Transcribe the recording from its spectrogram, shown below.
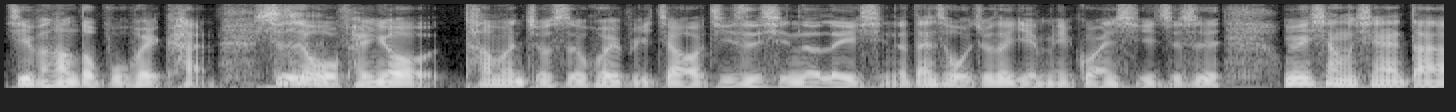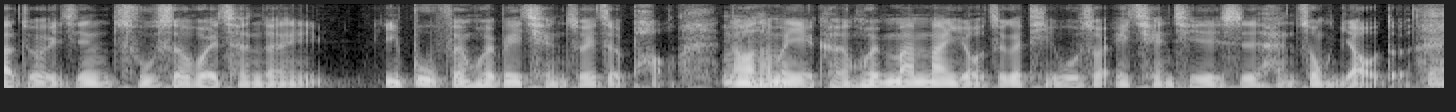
基本上都不会看。其实我朋友他们就是会比较及时行乐类型的，但是我觉得也没关系，只是因为像现在大家都已经出社会成人，一部分会被钱追着跑，然后他们也可能会慢慢有这个体悟，说，哎、欸，钱其实是很重要的。对，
